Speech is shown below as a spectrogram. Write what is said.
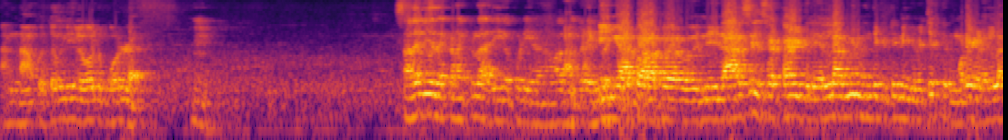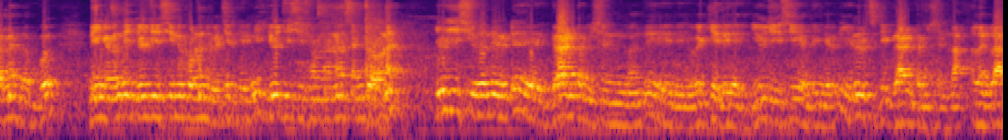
நாங்கள் நாற்பது தொகுதியில் ஓட்டு போடல. ம். சதவீத கணக்குல அதிகப்படியான வாக்குகளை நீங்க அப்ப அப்ப இந்த அரசியல் சட்டம் இதுல எல்லாமே வந்துகிட்டு நீங்க வச்சிருக்கிற முறைகள் எல்லாமே தப்பு நீங்க வந்து யூஜிசின்னு கொண்டு வந்து வச்சிருக்கீங்க யூஜிசி சொன்னா செஞ்சோடனே யூஜிசி வந்துகிட்டு கிராண்ட் கமிஷன் வந்து வைக்கிது. யூஜிசி அப்படிங்கிறது யூனிவர்சிட்டி கிராண்ட் கமிஷன் தான். இல்லைங்களா?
